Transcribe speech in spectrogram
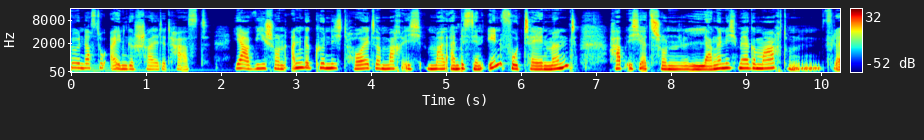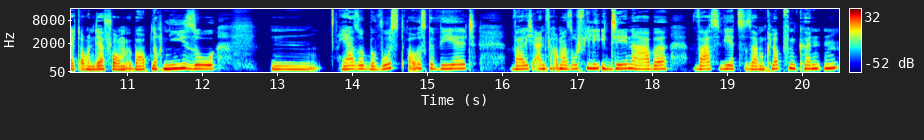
Schön, dass du eingeschaltet hast. Ja, wie schon angekündigt, heute mache ich mal ein bisschen Infotainment. Habe ich jetzt schon lange nicht mehr gemacht und vielleicht auch in der Form überhaupt noch nie so mm, ja so bewusst ausgewählt, weil ich einfach immer so viele Ideen habe, was wir zusammen klopfen könnten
